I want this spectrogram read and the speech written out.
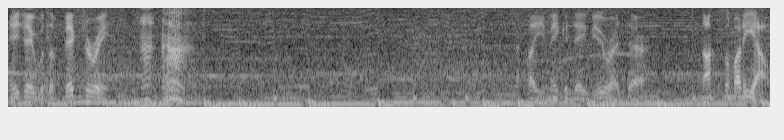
AJ with a victory. That's how you make a debut right there. Knock somebody out.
